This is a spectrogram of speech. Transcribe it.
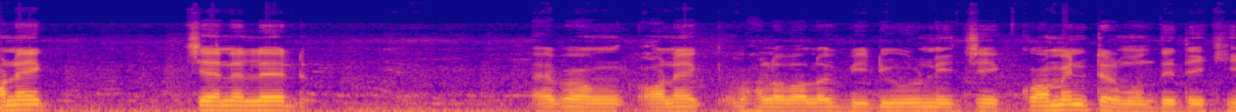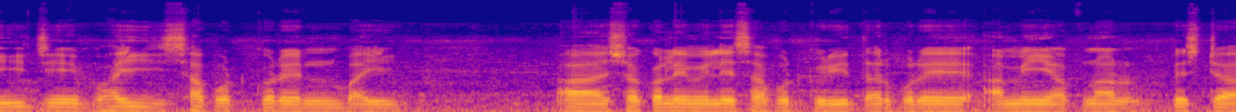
অনেক চ্যানেলের এবং অনেক ভালো ভালো ভিডিওর নিচে কমেন্টের মধ্যে দেখি যে ভাই সাপোর্ট করেন, ভাই সকলে মিলে সাপোর্ট করি। তারপরে আমি আপনার পেজটা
